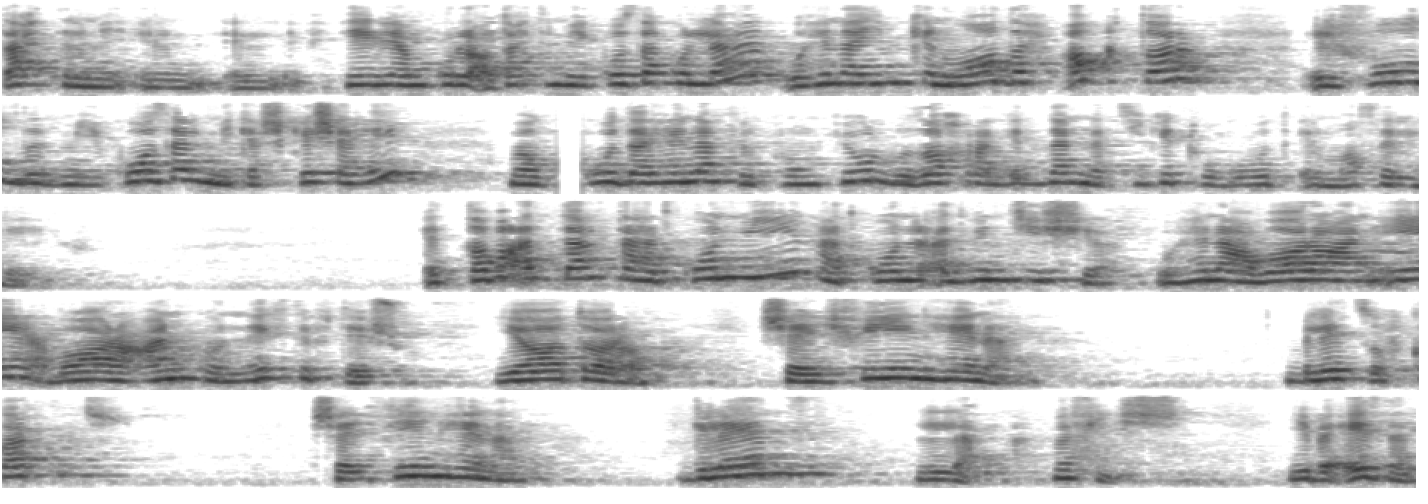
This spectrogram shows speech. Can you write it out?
تحت ال epithelium كله أو تحت ال mucosa كلها وهنا يمكن واضح أكتر ال folded mucosa المكشكشة أهي موجودة هنا في ال bronchiole وظاهره جدا نتيجة وجود ال muscle layer الطبقة الثالثة هتكون مين؟ هتكون ال adventitia وهنا عبارة عن إيه؟ عبارة عن connective tissue يا ترى شايفين هنا plates of cartilage شايفين هنا glands لا مفيش. يبقى اذا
